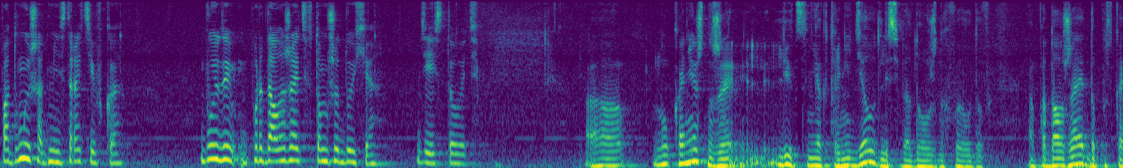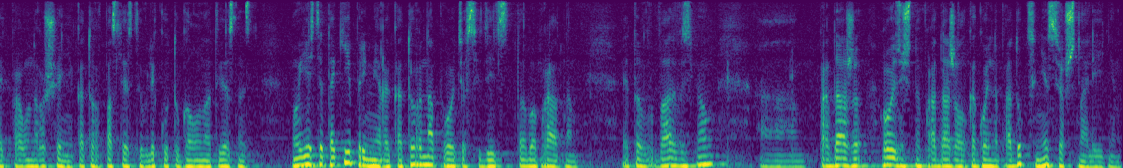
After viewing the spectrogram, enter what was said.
подумаешь, административка. Будем продолжать в том же духе действовать. А, ну, конечно же, лица некоторые не делают для себя должных выводов, а продолжают допускать правонарушения, которые впоследствии влекут уголовную ответственность. Но есть и такие примеры, которые, напротив, свидетельствуют об обратном. Это возьмем а, продажу, розничную продажу алкогольной продукции несовершеннолетним.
